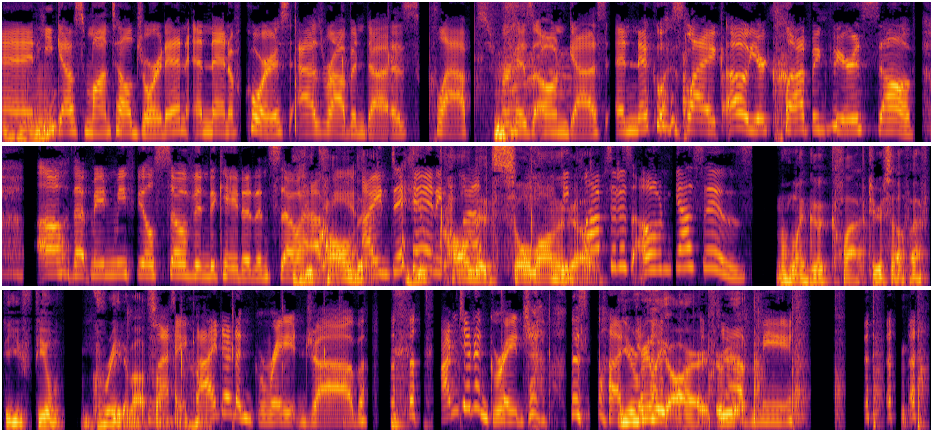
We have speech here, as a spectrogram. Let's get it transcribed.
and mm-hmm. he guessed Montel Jordan. And then, of course, as Robin does, claps for his own guess. And Nick was like, Oh, you're clapping for yourself. Oh, that made me feel so vindicated and so you happy. called it. I did. You he called clapped. it so long ago. He claps at his own guesses. Not like good clap to yourself after you feel great about something. Like, huh? I did a great job. I'm doing a great job on this podcast. You really are. Good job, me.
